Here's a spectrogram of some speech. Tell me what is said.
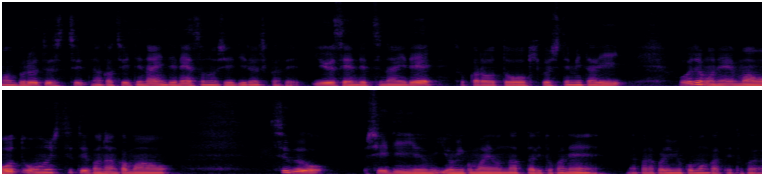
まあ、Bluetooth ついなんかついてないんでね、その CD ラジカセ。有線でつないで、そこから音を大きくしてみたり、これでもね、まあ、音音質というかなんかまあ、すぐ CD 読み込まんようになったりとかね、なかなか読み込まんかったりとか、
